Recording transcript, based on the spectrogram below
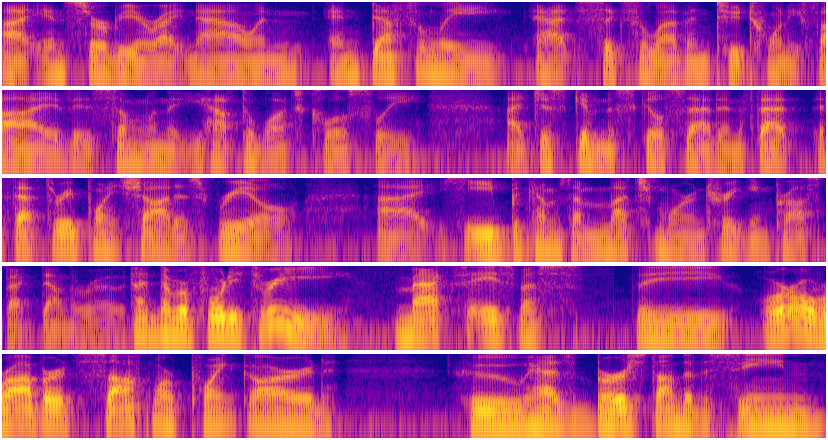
Uh, in Serbia right now, and and definitely at 6'11", 225 is someone that you have to watch closely, uh, just given the skill set. And if that if that three point shot is real, uh, he becomes a much more intriguing prospect down the road. At number 43, Max Abmas, the Oral Roberts sophomore point guard who has burst onto the scene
